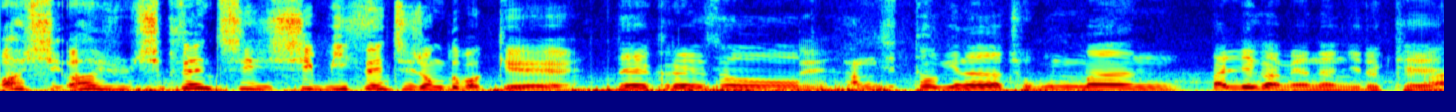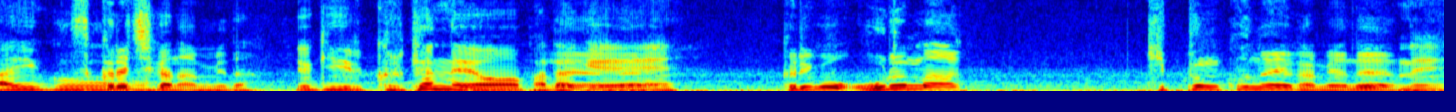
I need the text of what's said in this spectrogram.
아씨 아 10cm 12cm 정도밖에 네, 그래서 네. 방지턱이나 조금만 빨리 가면은 이렇게 아이고. 스크래치가 납니다. 여기 긁혔네요 바닥에 네, 그리고 오르막 깊은 코너에 가면은 네.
